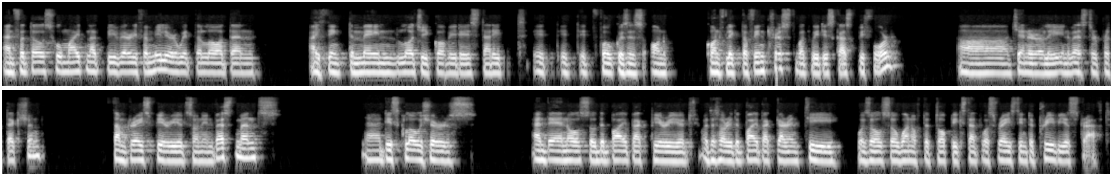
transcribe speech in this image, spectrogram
and for those who might not be very familiar with the law then i think the main logic of it is that it it it, it focuses on conflict of interest what we discussed before uh, generally investor protection some grace periods on investments uh, disclosures, and then also the buyback period, or the, sorry, the buyback guarantee was also one of the topics that was raised in the previous draft.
